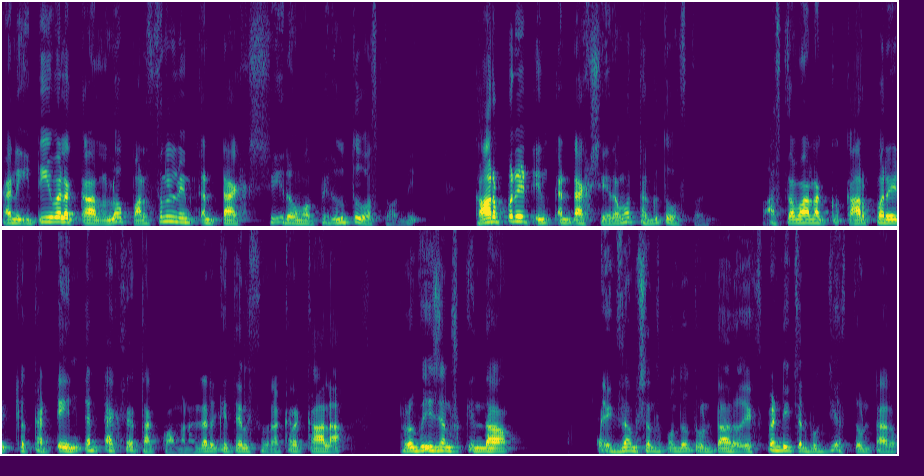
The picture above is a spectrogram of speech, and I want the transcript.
కానీ ఇటీవల కాలంలో పర్సనల్ ఇన్కమ్ ట్యాక్స్ క్షీరమో పెరుగుతూ వస్తుంది. కార్పొరేట్ ఇన్కమ్ ట్యాక్స్ క్షీరమో తగ్గుతూ వస్తుంది. వాస్తవాలకు కార్పొరేట్లు కట్టే ఇన్కమ్ ట్యాక్సే తక్కువ. మనందరికీ తెలుసు రకరకాల ప్రొవిజన్స్ కింద ఎగ్జామ్షన్స్ పొందుతుంటారు ఎక్స్పెండిచర్ బుక్ చేస్తుంటారు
